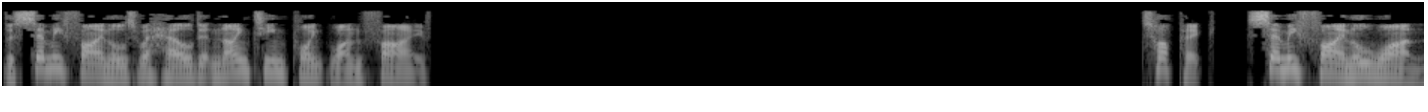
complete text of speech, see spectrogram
The semi-finals were held at 19.15. Topic: Semi-final 1.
